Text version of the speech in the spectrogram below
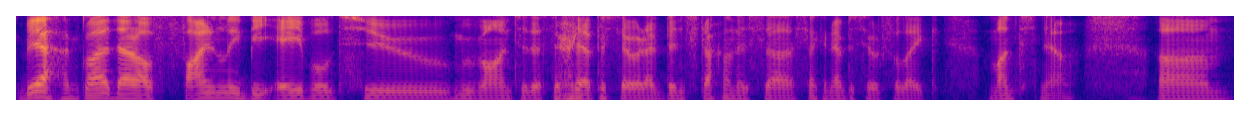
But yeah, I'm glad that I'll finally be able to move on to the third episode. I've been stuck on this uh, second episode for like months now. Um,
